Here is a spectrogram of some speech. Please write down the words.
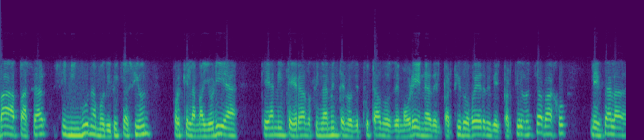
va a pasar sin ninguna modificación porque la mayoría que han integrado finalmente los diputados de Morena, del Partido Verde y del Partido del Trabajo les da la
